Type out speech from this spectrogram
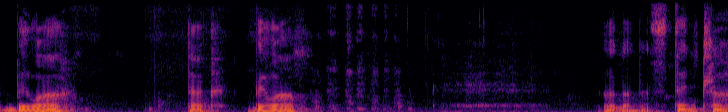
była. Tak, była. Ananas, tęcza.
